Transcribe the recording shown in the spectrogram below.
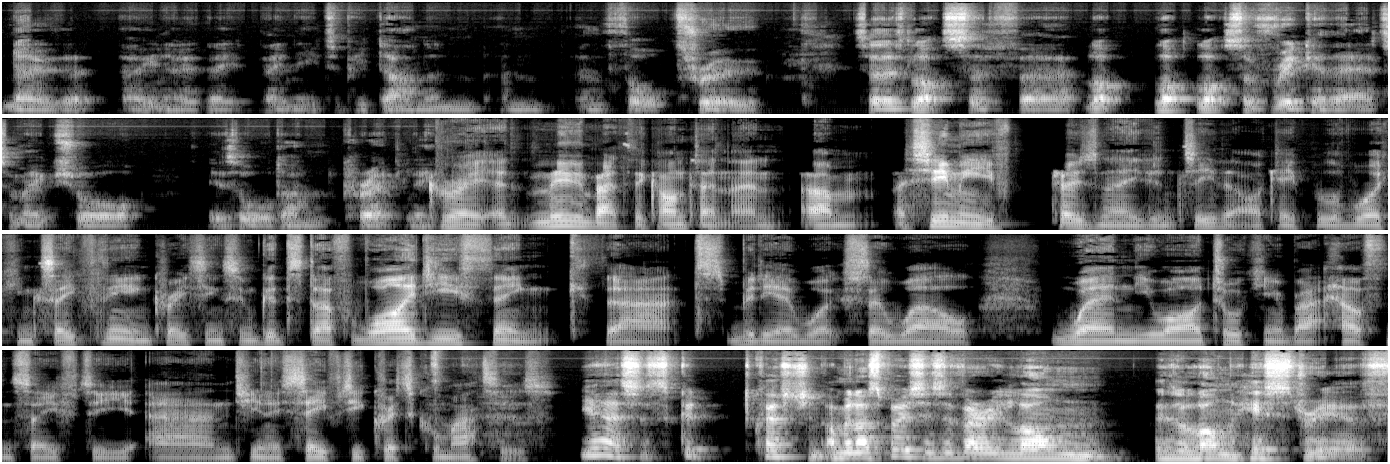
know that uh, you know they, they need to be done and, and, and thought through. So there's lots of uh, lot, lot lots of rigor there to make sure it's all done correctly. Great. And moving back to the content, then, um, assuming you've chosen an agency that are capable of working safely and creating some good stuff, why do you think that video works so well when you are talking about health and safety and you know safety critical matters? Yes, it's a good question. I mean, I suppose there's a very long there's a long history of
